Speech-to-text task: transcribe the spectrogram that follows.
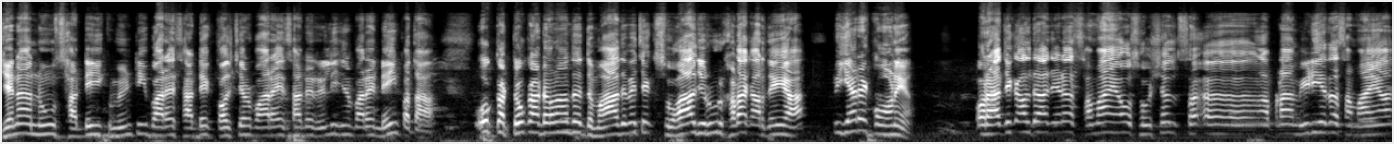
ਜਿਨ੍ਹਾਂ ਨੂੰ ਸਾਡੀ ਕਮਿਊਨਿਟੀ ਬਾਰੇ, ਸਾਡੇ ਕਲਚਰ ਬਾਰੇ, ਸਾਡੇ ਰਿਲੀਜਨ ਬਾਰੇ ਨਹੀਂ ਪਤਾ, ਉਹ ਘੱਟੋ ਘੱਟ ਉਹਨਾਂ ਦੇ ਦਿਮਾਗ ਦੇ ਵਿੱਚ ਇੱਕ ਸਵਾਲ ਜ਼ਰੂਰ ਖੜਾ ਕਰਦੇ ਆ ਵੀ ਯਾਰ ਇਹ ਕੌਣ ਆ? ਔਰ ਅੱਜ ਕੱਲ ਦਾ ਜਿਹੜਾ ਸਮਾਂ ਹੈ ਉਹ ਸੋਸ਼ਲ ਆਪਣਾ ਮੀਡੀਆ ਦਾ ਸਮਾਂ ਆ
